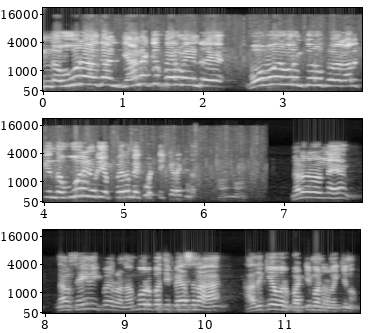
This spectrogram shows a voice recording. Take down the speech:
இந்த ஊரால் தான் எனக்கு பெருமை என்று ஒவ்வொருவரும் கூறுபவர்களுக்கு இந்த ஊரினுடைய பெருமை கொட்டி கிடக்கிறது. நடுவில் நம்ம செய்திக்கு போயிடுவோம் நம்ம ஊரை பத்தி பேசினா அதுக்கே ஒரு பட்டிமன்றம் வைக்கணும்.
